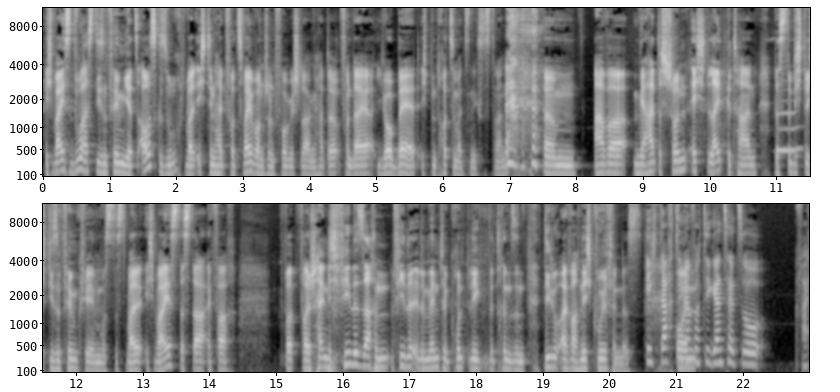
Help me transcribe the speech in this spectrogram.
ich weiß, du hast diesen Film jetzt ausgesucht, weil ich den halt vor zwei Wochen schon vorgeschlagen hatte. Von daher, you're bad. Ich bin trotzdem als nächstes dran. ähm, aber mir hat es schon echt leid getan, dass du dich durch diesen Film quälen musstest, weil ich weiß, dass da einfach wa- wahrscheinlich viele Sachen, viele Elemente grundlegend mit drin sind, die du einfach nicht cool findest. Ich dachte mir Und- einfach die ganze Zeit so, was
